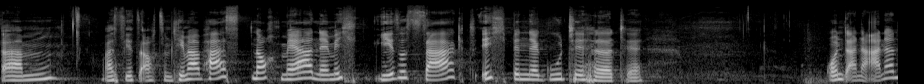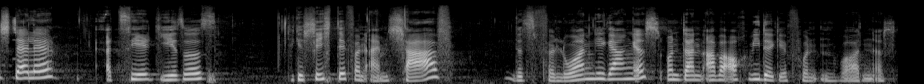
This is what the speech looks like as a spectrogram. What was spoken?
ähm, was jetzt auch zum Thema passt, noch mehr, nämlich Jesus sagt, ich bin der gute Hirte. Und an einer anderen Stelle erzählt Jesus die Geschichte von einem Schaf, das verloren gegangen ist und dann aber auch wiedergefunden worden ist.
